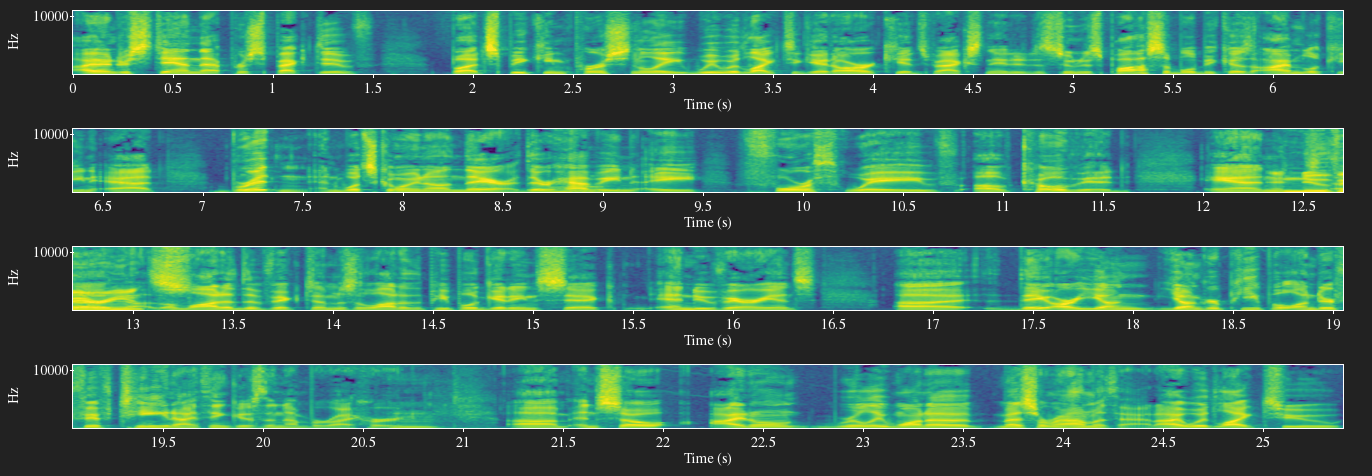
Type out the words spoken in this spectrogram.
I understand that perspective. But speaking personally, we would like to get our kids vaccinated as soon as possible because I'm looking at Britain and what's going on there. They're having a fourth wave of COVID and, And new uh, variants. a lot of the victims, a lot of the people getting sick, and new variants. Uh, they are young, younger people, under 15, I think is the number I heard. Hmm. Um, and so I don't really want to mess around with that. I would like to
